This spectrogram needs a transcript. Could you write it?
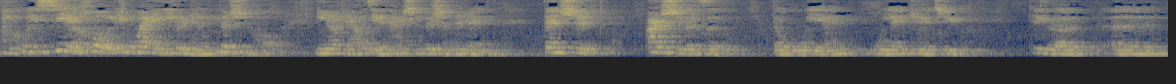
你会邂逅另外一个人的时候，你要了解他是一个什么人。但是二十个字的五言五言绝句，这个呃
